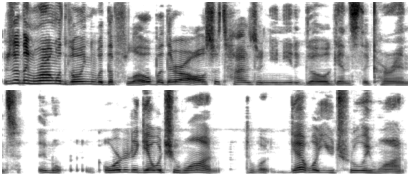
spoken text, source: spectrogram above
there's nothing wrong with going with the flow, but there are also times when you need to go against the current in order to get what you want, to get what you truly want.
